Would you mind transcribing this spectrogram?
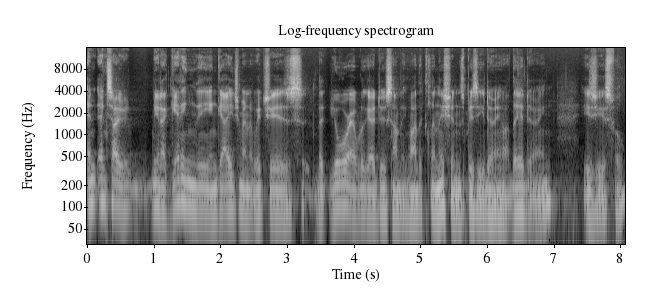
And and so you know, getting the engagement, which is that you're able to go do something while the clinician's busy doing what they're doing, is useful.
